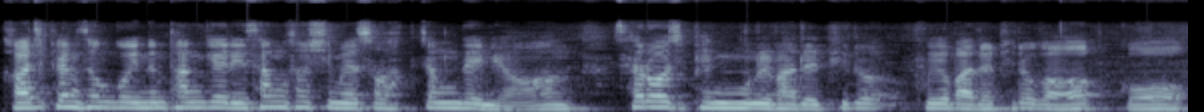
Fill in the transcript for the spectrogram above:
가집행 선고 있는 판결이 상소심에서 확정되면 새로 집행문을 받을 필요, 부여받을 필요가 없고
